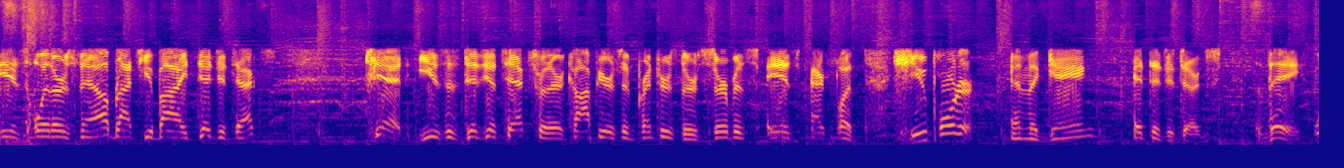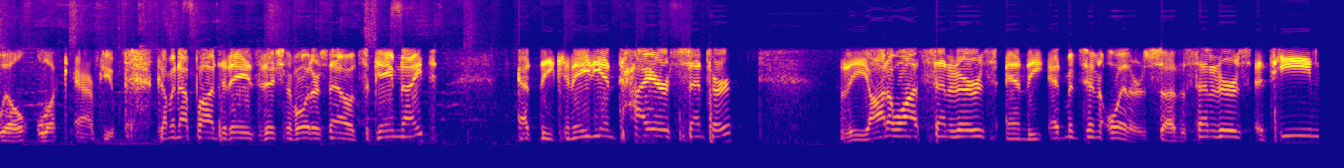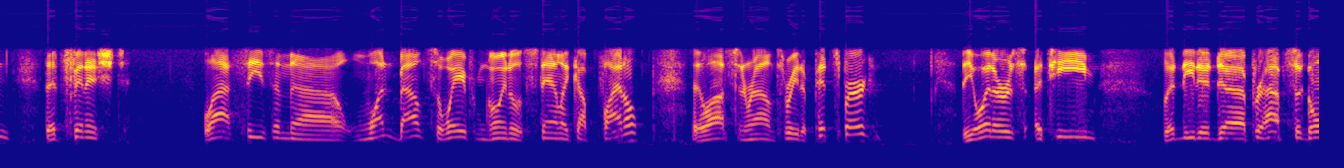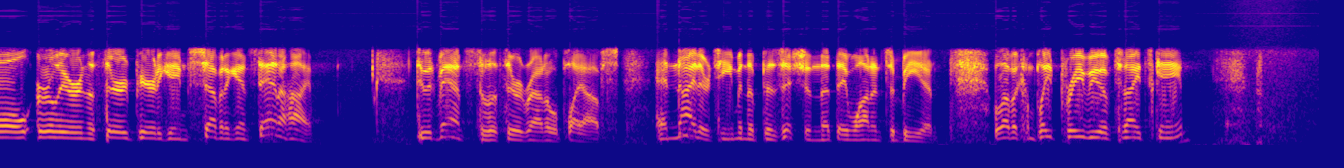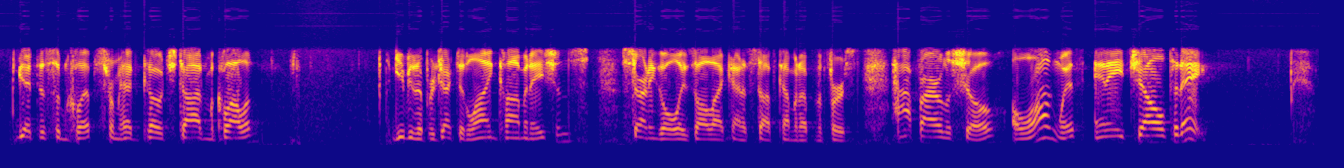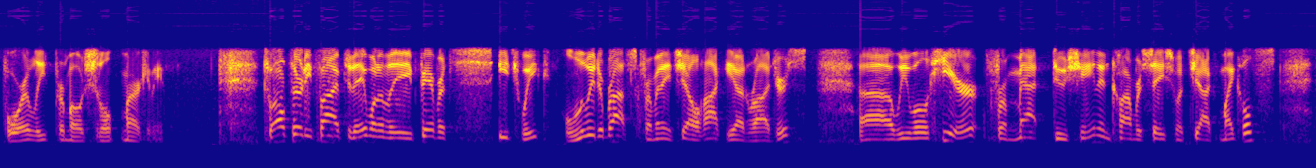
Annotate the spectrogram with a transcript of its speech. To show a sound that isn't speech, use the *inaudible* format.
Is Oilers Now, brought to you by Digitex. Ched uses Digitex for their copiers and printers. Their service is excellent. Hugh Porter and the gang at Digitex. They will look after you. Coming up on today's edition of Oilers Now, it's a game night at the Canadian Tire Center the Ottawa Senators and the Edmonton Oilers. Uh, the Senators, a team that finished last season uh, one bounce away from going to the Stanley Cup final. They lost in round three to Pittsburgh. The Oilers, a team that needed uh, perhaps a goal earlier in the third period of Game 7 against Anaheim to advance to the third round of the playoffs, and neither team in the position that they wanted to be in. We'll have a complete preview of tonight's game. Get to some clips from head coach Todd McLellan. Give you the projected line combinations, starting goalies, all that kind of stuff coming up in the first half hour of the show, along with NHL Today for Elite Promotional Marketing. 1235 today, one of the favorites each week, Louis DeBrusk from NHL Hockey on Rogers. Uh, we will hear from Matt Duchene in conversation with Jack Michaels,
